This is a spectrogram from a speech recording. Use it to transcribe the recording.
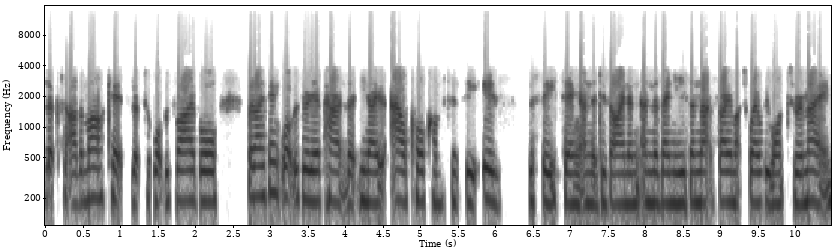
looked at other markets, looked at what was viable. But I think what was really apparent that, you know, our core competency is the seating and the design and, and the venues, and that's very much where we want to remain.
